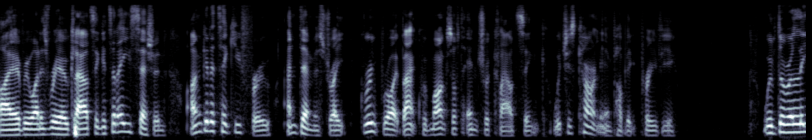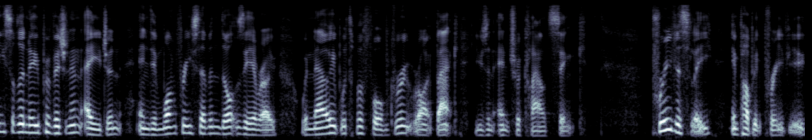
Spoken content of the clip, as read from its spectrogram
Hi everyone, it's Rio CloudSync. In today's session, I'm going to take you through and demonstrate Group Writeback with Microsoft Entra Cloud Sync, which is currently in public preview. With the release of the new provisioning agent ending 137.0, we're now able to perform Group Writeback using Entra CloudSync. Previously, in public preview,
